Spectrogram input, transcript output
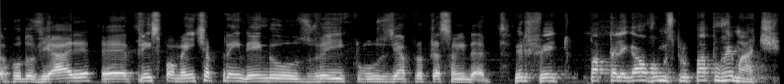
Rodoviária, é, principalmente apreendendo os veículos em apropriação em débito. Perfeito. O papo tá legal, vamos para o papo remate.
